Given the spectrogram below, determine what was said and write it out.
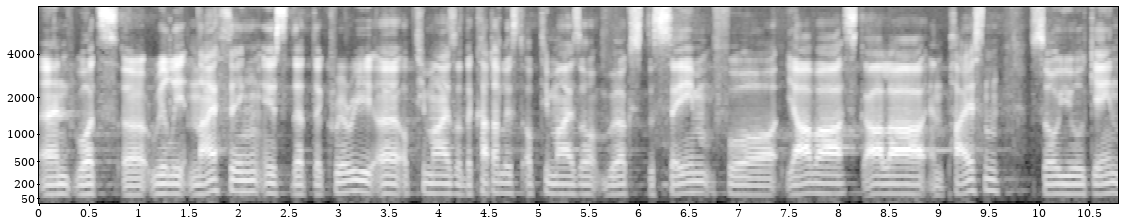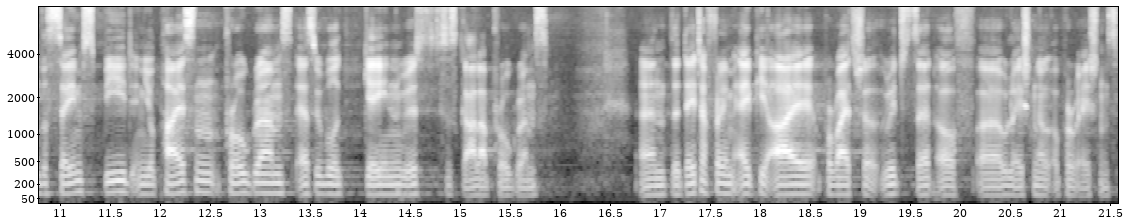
And what's uh, really nice thing is that the query uh, optimizer, the catalyst optimizer, works the same for Java, Scala, and Python. So you'll gain the same speed in your Python programs as you will gain with the Scala programs. And the data frame API provides a rich set of uh, relational operations.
